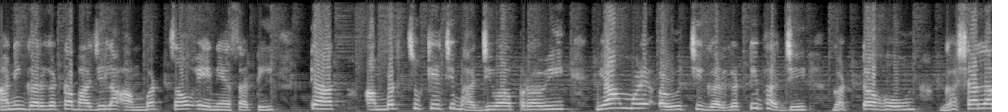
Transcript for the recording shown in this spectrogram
आणि गरगटा भाजीला आंबट चव येण्यासाठी त्यात आंबट चुक्याची भाजी वापरावी. यामुळे अळूची गरगट्टी भाजी घट्ट होऊन घशाला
